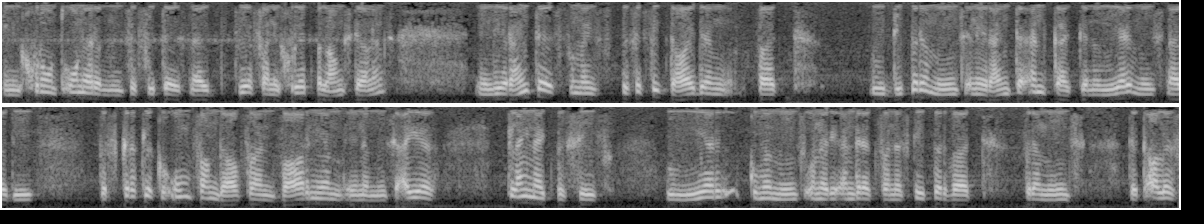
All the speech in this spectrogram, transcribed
en die grond onder mense voete is nou twee van die groot belangstellings. En die ruimte is vir my spesifiek daai ding wat hoe dieper 'n mens in die ruimte inkyk en hoe meer 'n mens nou die verskriklike omvang daarvan waarneem en 'n mens eie kleinheid besef, hoe meer kom 'n mens onder die indruk van 'n skepper wat vir 'n mens dit alles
